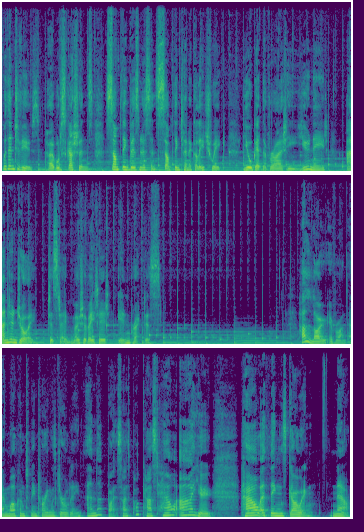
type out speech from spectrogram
With interviews, herbal discussions, something business, and something clinical each week, you'll get the variety you need and enjoy to stay motivated in practice. Hello, everyone, and welcome to Mentoring with Geraldine and the Bite Size Podcast. How are you? How are things going? Now,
